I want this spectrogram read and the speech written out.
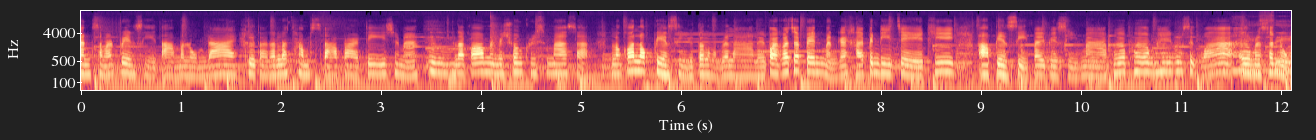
ันสามารถเปลี่ยนสีตามอารมณ์ได้ คือตอนนั้นเราทำ Star Party ใช่ไหมอืมแล้วก็มันเป็นช่วงคริสต์มาสอะแล้วก็เราเปลี่ยนสีอยู่ตลอดเวลาเลยปอยก็จะเป็นเหมือนคล้ายๆเป็นดีเจที่เอ่อเปลี่ยนสีไปเปลี่ยนสีมา เพื่อเพิ่มให้รู้สึกว่าเออมันสนุก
